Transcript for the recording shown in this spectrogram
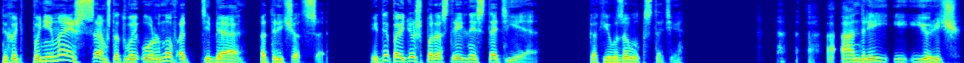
Ты хоть понимаешь сам, что твой Урнов от тебя отречется, и ты пойдешь по расстрельной статье. Как его зовут, кстати? А Андрей Юрьевич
